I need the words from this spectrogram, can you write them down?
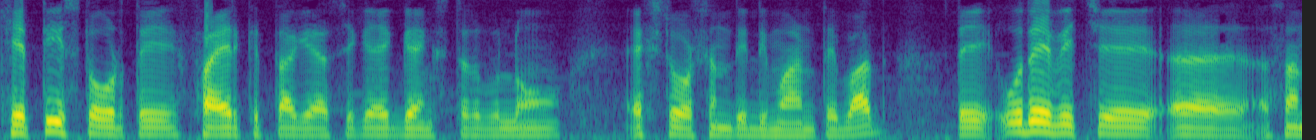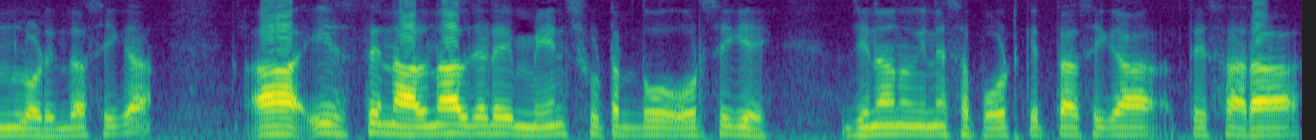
ਖੇਤੀ ਸਟੋਰ ਤੇ ਫਾਇਰ ਕੀਤਾ ਗਿਆ ਸੀਗਾ ਇੱਕ ਗੈਂਗਸਟਰ ਵੱਲੋਂ ਐਕਸਟੋਰਸ਼ਨ ਦੀ ਡਿਮਾਂਡ ਤੇ ਬਾਅਦ। ਤੇ ਉਹਦੇ ਵਿੱਚ ਸਾਨੂੰ ਲੋੜਿੰਦਾ ਸੀਗਾ। ਆ, ਇਸ ਦੇ ਨਾਲ ਨਾਲ ਜਿਹੜੇ ਮੇਨ ਸ਼ੂਟਰ ਦੋ ਹੋਰ ਸੀਗੇ, ਜਿਨ੍ਹਾਂ ਨੂੰ ਇਹਨੇ ਸਪੋਰਟ ਕੀਤਾ ਸੀਗਾ, ਤੇ ਸਾਰਾ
